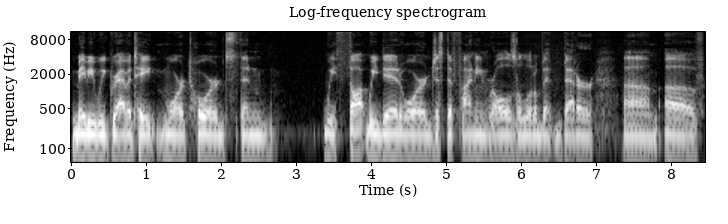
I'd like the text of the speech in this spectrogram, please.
maybe we gravitate more towards than we thought we did, or just defining roles a little bit better. Um, of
